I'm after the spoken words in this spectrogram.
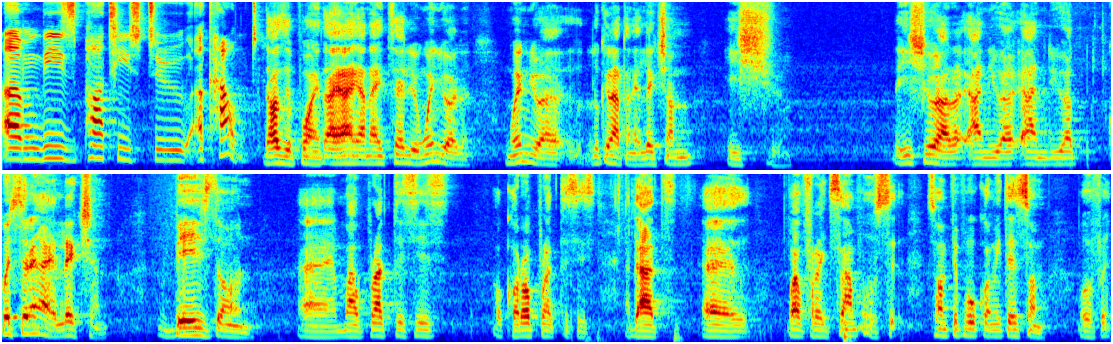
um, these parties to account? That's the point. I, I, and I tell you, when you are when you are looking at an election issue, the issue are, and you are and you are questioning an election based on uh, malpractices or corrupt practices that, uh, well, for example, some people committed some of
